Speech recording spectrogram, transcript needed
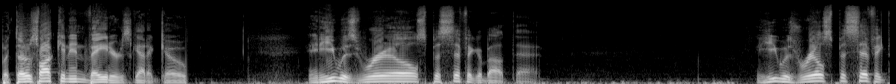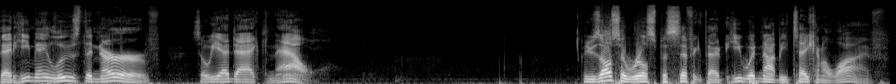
But those fucking invaders got to go. And he was real specific about that. He was real specific that he may lose the nerve, so he had to act now. He was also real specific that he would not be taken alive.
